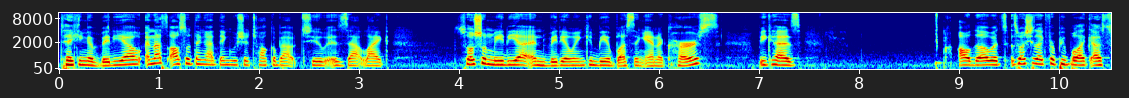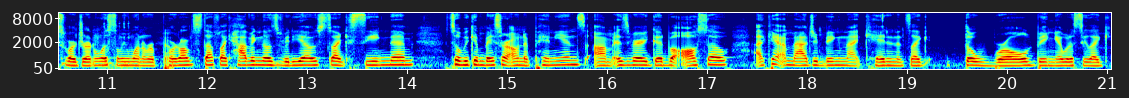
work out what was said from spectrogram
taking a video. And that's also a thing I think we should talk about too is that like social media and videoing can be a blessing and a curse because although it's especially like for people like us who are journalists and we want to report on stuff like having those videos like seeing them so we can base our own opinions um, is very good but also i can't imagine being that kid and it's like the world being able to see like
